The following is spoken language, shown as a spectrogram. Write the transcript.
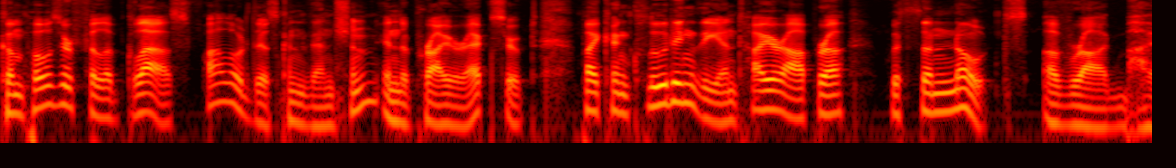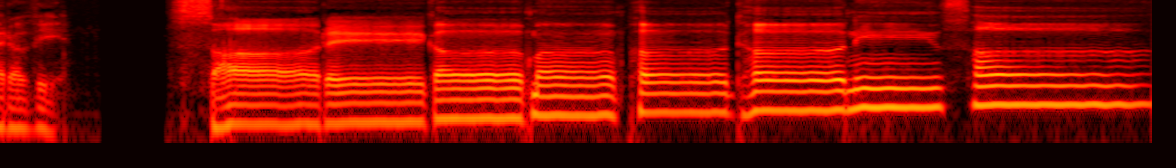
Composer Philip Glass followed this convention in the prior excerpt by concluding the entire opera with the notes of Rag Bhairavi. Sa re ga ma pa dha ni sa.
